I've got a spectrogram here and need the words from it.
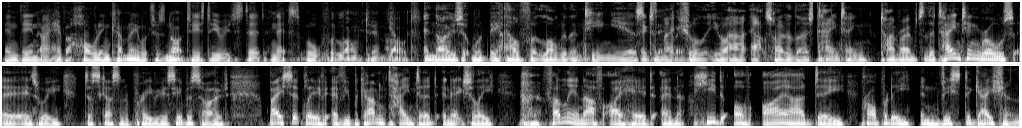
and then I have a holding company which is not GST registered, and that's all for long term yep. holds. And those would be held for longer than ten years exactly. to make sure that you are outside of those tainting timeframes. So the tainting rules, as we discussed in a previous episode, basically, if, if you become tainted, and actually, funnily enough, I had an head of IRD property investigations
